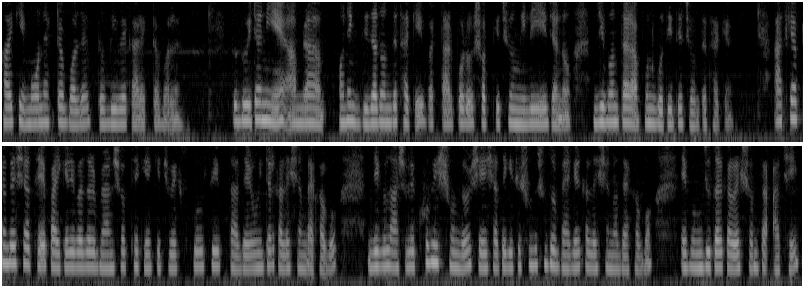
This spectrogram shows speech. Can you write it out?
হয় কি, মন একটা বলে, তো বিবেক আর একটা বলে। তো দুইটা নিয়ে আমরা অনেক দ্বিধাদ্বন্দ্বে থাকি বাট তারপরও সব কিছু মিলিয়ে যেন জীবন তার আপন গতিতে চলতে থাকে। আজকে আপনাদের সাথে পাইকারি বাজার ব্র্যান্ড শপ থেকে কিছু এক্সক্লুসিভ তাদের উইন্টার কালেকশন দেখাবো, যেগুলো আসলে খুবই সুন্দর। সেই সাথে কিছু সুন্দর সুন্দর ব্যাগের কালেকশনও দেখাবো, এবং জুতার কালেকশন তো আছেই।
